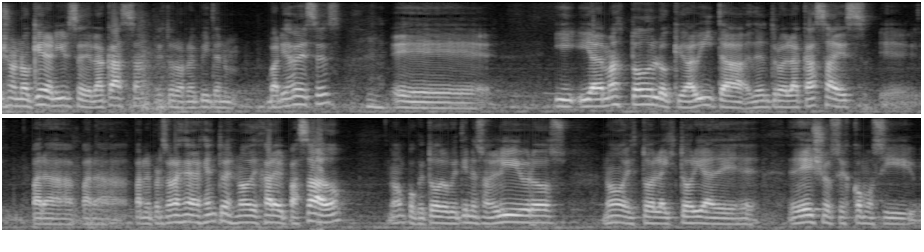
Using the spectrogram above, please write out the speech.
Ellos no quieren irse de la casa, esto lo repiten varias veces. Eh, y, y además todo lo que habita dentro de la casa es, eh, para, para, para el personaje de Argento, es no dejar el pasado, ¿no? porque todo lo que tiene son libros, ¿no? es toda la historia de, de ellos, es como si,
